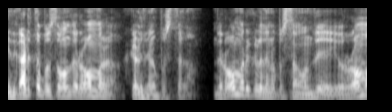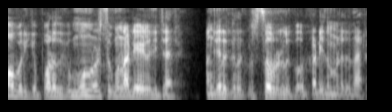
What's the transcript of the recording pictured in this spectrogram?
இதுக்கு அடுத்த புஸ்தகம் வந்து ரோமருக்கு எழுதின புஸ்தகம். இந்த ரோமருக்கு எழுதின புஸ்தகம் வந்து இவர் ரோமாபுரிக்கு போகிறதுக்கு மூணு வருஷத்துக்கு முன்னாடியே எழுதிட்டார். அங்கே இருக்கிற கிறிஸ்தவர்களுக்கு ஒரு கடிதம் எழுதினார்.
